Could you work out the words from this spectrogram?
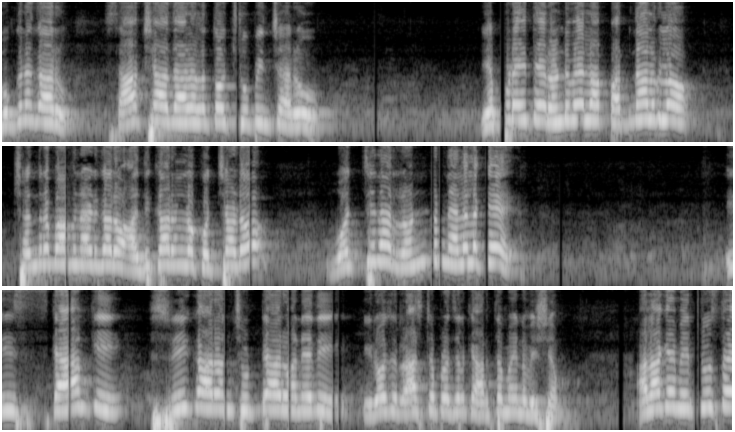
బుగ్గన గారు సాక్ష్యాధారాలతో చూపించారు. ఎప్పుడైతే రెండు వేల పద్నాలుగులో చంద్రబాబు నాయుడు గారు అధికారంలోకి వచ్చాడో వచ్చిన రెండు నెలలకే ఈ స్కామ్కి శ్రీకారం చుట్టారు అనేది ఈరోజు రాష్ట్ర ప్రజలకి అర్థమైన విషయం. అలాగే మీరు చూస్తే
